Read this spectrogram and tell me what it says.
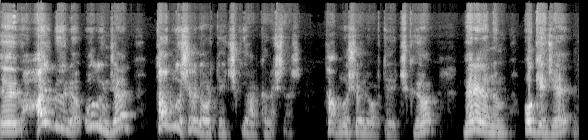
E, hal böyle olunca tablo şöyle ortaya çıkıyor arkadaşlar. Tablo şöyle ortaya çıkıyor. Meral Hanım o gece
